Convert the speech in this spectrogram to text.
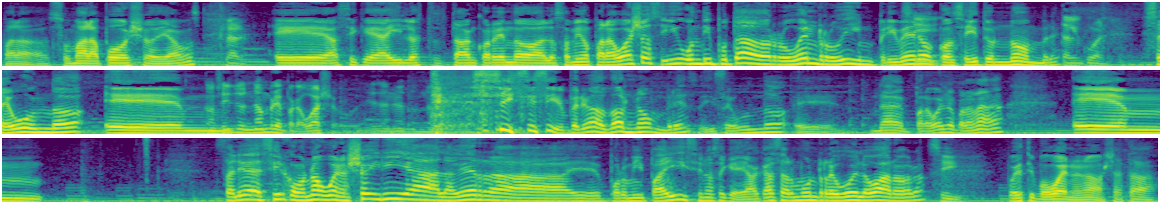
para sumar apoyo, digamos. Claro. Eh, así que ahí lo est- estaban corriendo a los amigos paraguayos y un diputado, Rubén Rubín, primero, Sí. conseguiste un nombre. Tal cual. Segundo, eh, Conseguiste un nombre paraguayo, ese no es un nombre. Sí, sí, sí. Primero dos nombres y segundo, eh, nada paraguayo para nada. Eh, salió a decir como, no, bueno, yo iría a la guerra eh, por mi país y no sé qué. Acá se armó un revuelo bárbaro. Sí. Pues tipo, bueno, no, ya está.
